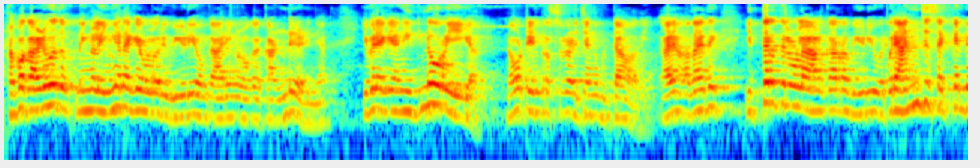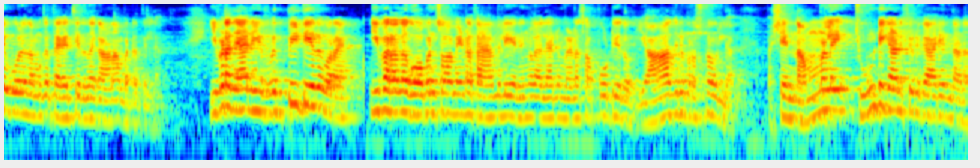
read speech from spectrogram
അപ്പോൾ കഴിവതും നിങ്ങൾ ഇങ്ങനെയൊക്കെയുള്ള ഒരു വീഡിയോയും കാര്യങ്ങളൊക്കെ കണ്ടു കഴിഞ്ഞാൽ ഇവരെയൊക്കെ അങ്ങ് ഇഗ്നോർ ചെയ്യുക. നോട്ട് ഇൻട്രസ്റ്റഡ് അടിച്ച് അങ്ങ് വിട്ടാൽ മതി. കാര്യം അതായത് ഇത്തരത്തിലുള്ള ആൾക്കാരുടെ വീഡിയോ ഒരു അഞ്ച് സെക്കൻഡ് പോലും നമുക്ക് തികച്ചിരുന്ന് കാണാൻ പറ്റത്തില്ല. ഇവിടെ ഞാൻ ഈ റിപ്പീറ്റ് ചെയ്ത് പറയാം. ഈ പറയുന്ന ഗോപൻ സ്വാമിയുടെ ഫാമിലിയെ നിങ്ങൾ എല്ലാവരും വേണം സപ്പോർട്ട് ചെയ്തോ? യാതൊരു പ്രശ്നവുമില്ല. പക്ഷേ നമ്മൾ ചൂണ്ടിക്കാണിച്ച ഒരു കാര്യം എന്താണ്?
